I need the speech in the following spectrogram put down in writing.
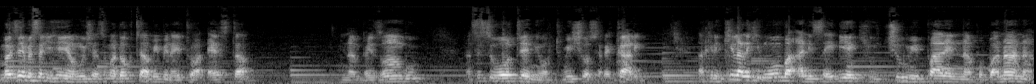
Malizia meseji hii ya mwisho anasema daktari, mimi naitwa Esther na mpenzi wangu na sisi wote ni watumishi wa serikali. Lakini kila nikimwomba anisaidie kiuchumi pale ninapobanana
